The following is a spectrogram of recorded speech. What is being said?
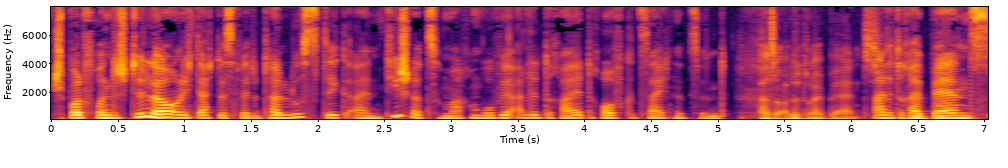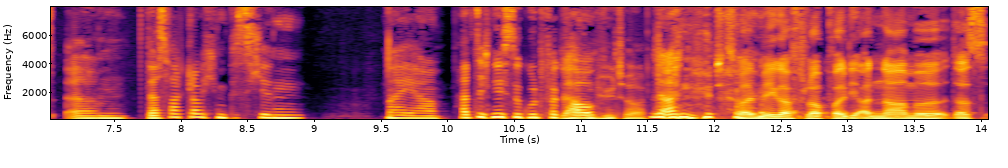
Sportfreunde Stiller. Und ich dachte, es wäre total lustig, ein T-Shirt zu machen, wo wir alle drei drauf gezeichnet sind. Also alle drei Bands. Alle drei Bands. Ähm, das war, glaube ich, ein bisschen, naja, hat sich nicht so gut verkauft. Ladenhüter. Ladenhüter. Es war ein mega Flop, weil die Annahme, dass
